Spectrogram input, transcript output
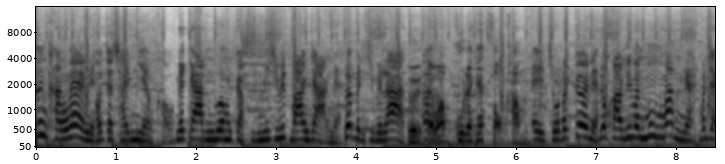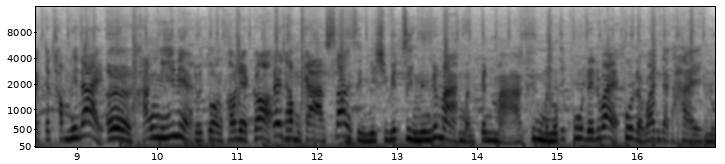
ซึ่งครั้งแรกเนี่ยเขาจะใช้เมียของเขาในการรวมกับสิ่งมีชีวิตบางอย่างเนี่ยเพื่อเป็นคิเมราเออ แต่ว่าพูดได้แค่สองคำ ไอโชทักเกอร์เนี่ยด้วยความที่มันมุ่งมั่นเนี่ยมันอยากจะทำให้ได้ เออ ครั้งนี้เนี่ยโดยตัวของเขาเนี่ยก็ได้ทำการสร้างสิ่งมีชีวิตสิ่งหนึ่งขึ้นมา เหมือนเป็นหมาครึ่งมนุษย์ที่พูดได้ด้วย พูดแบบว่าอยากไทยหนู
